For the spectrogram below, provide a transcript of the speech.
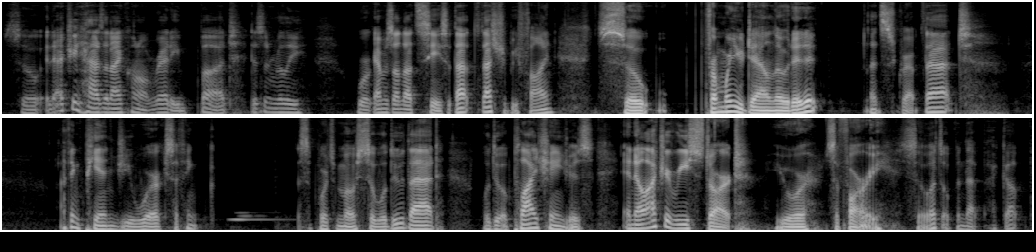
So it actually has an icon already, but it doesn't really work. Amazon.ca, so that that should be fine. So from where you downloaded it, let's grab that. I think PNG works. I think supports most, so we'll do that. We'll do apply changes, and it'll actually restart your Safari. So let's open that back up.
